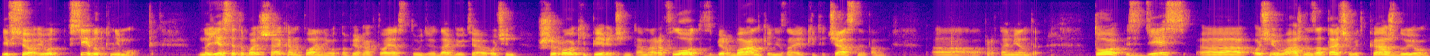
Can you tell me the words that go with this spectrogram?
И все. И вот все идут к нему. Но если это большая компания, вот, например, как твоя студия, да, где у тебя очень широкий перечень, там, Аэрофлот, Сбербанк, я не знаю, какие-то частные там а, апартаменты, то здесь э, очень важно затачивать каждую э,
